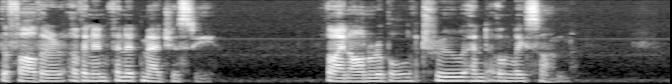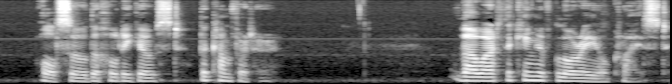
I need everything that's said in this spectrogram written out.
The Father of an infinite majesty, thine honourable, true, and only Son also the Holy Ghost, the Comforter. Thou art the King of glory, O Christ.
